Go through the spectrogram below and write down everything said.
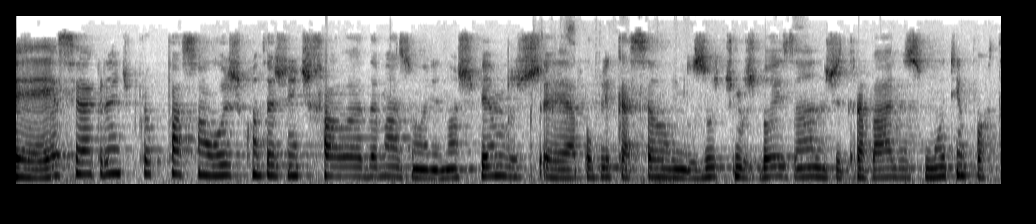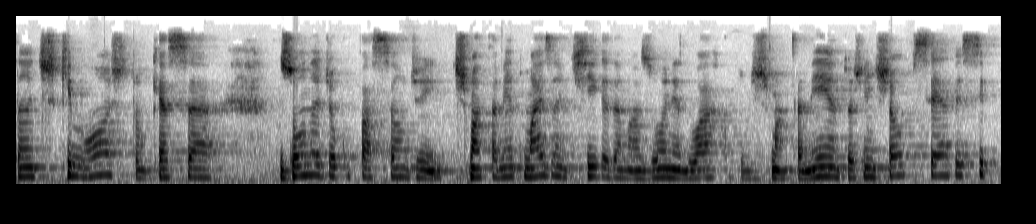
É, essa é a grande preocupação hoje quando a gente fala da Amazônia. Nós tivemos é, a publicação nos últimos dois anos de trabalhos muito importantes que mostram que essa zona de ocupação de desmatamento mais antiga da Amazônia, do arco do desmatamento, a gente já observa esse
